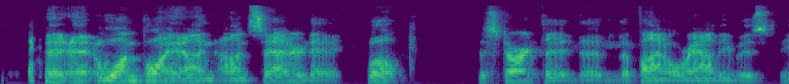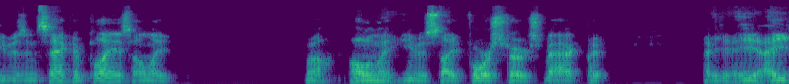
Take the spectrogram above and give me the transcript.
at one point on on Saturday, well, to start the, the the final round, he was he was in second place, only well, only he was like four strokes back, but he, I,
